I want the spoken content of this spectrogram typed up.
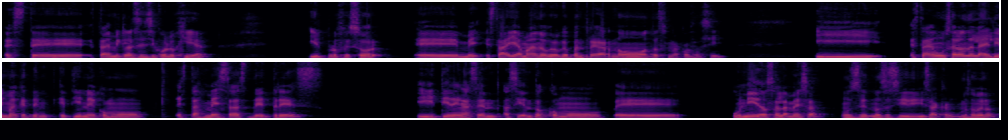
Este, estaba en mi clase de psicología y el profesor eh, me estaba llamando, creo que para entregar notas, una cosa así. Y estaba en un salón de la de Lima que, ten- que tiene como estas mesas de tres y tienen asientos como eh, unidos a la mesa. No sé, no sé si sacan, más o menos.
